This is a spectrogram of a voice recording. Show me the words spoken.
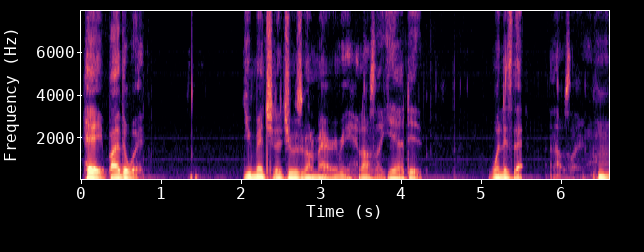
"Hey, by the way, you mentioned that you was going to marry me," and I was like, "Yeah, I did." When is that? And I was like, "Hmm."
